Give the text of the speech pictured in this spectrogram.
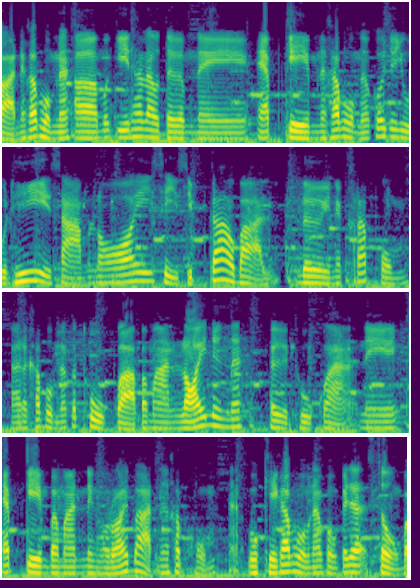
บาทนะครับผมนะเอ่อเมื่อกี้ถ้าเราเติมในแอปเกมนะครับผมแล้วก็จะอยู่ที่ 349 บาทเลยนะครับผมอ่านะครับผมนะก็ถูกกว่าประมาณร้อยหนึ่งนะเออถูกกว่าในแอปเกมประมาณ 100 บาทนะครับผมอะโอเคครับผมนะผมก็จะส่งไป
